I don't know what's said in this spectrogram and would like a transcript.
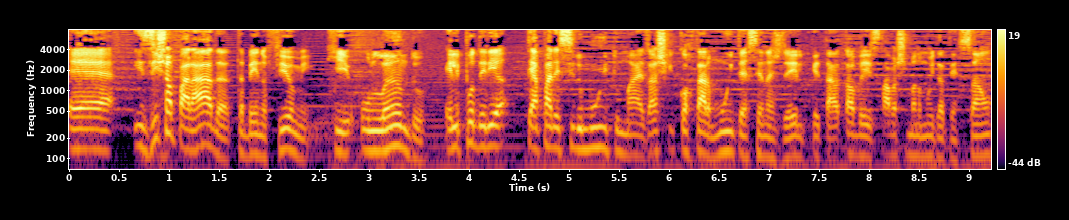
é, existe uma parada também no filme que o Lando, ele poderia ter aparecido muito mais. Acho que cortaram muitas cenas dele, porque tá- talvez estava chamando muita atenção.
